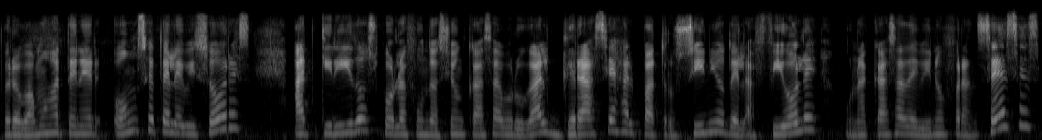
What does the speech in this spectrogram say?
pero vamos a tener 11 televisores adquiridos por la Fundación Casa Brugal gracias al patrocinio de la Fiole, una casa de vinos franceses,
